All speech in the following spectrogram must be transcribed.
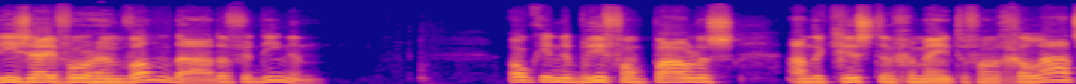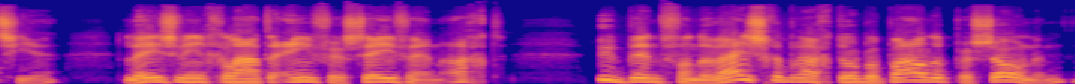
die zij voor hun wandaden verdienen. Ook in de brief van Paulus aan de christengemeente van Galatië lezen we in Galaten 1 vers 7 en 8 U bent van de wijs gebracht door bepaalde personen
